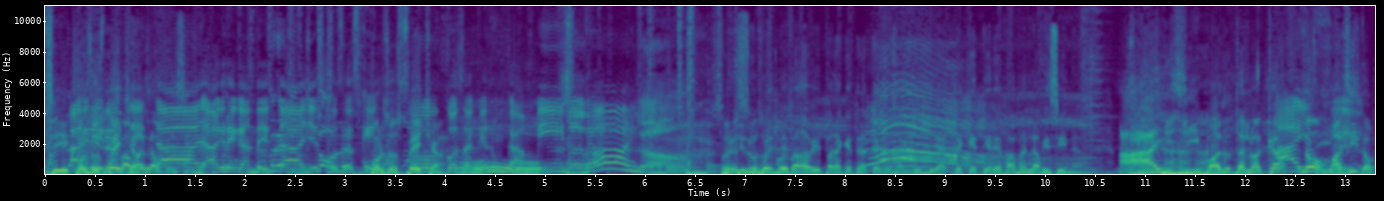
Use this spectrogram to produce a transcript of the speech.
Sí, por agregan, sospecha. deta- agregan detalles, cosas que Por no sospecha. son, cosas que nunca han Oh. visto. Ay, Son Pero eso es un buen tema, David, para que tratemos algún día de que tiene fama en la oficina. Ay, sí, voy a anotarlo acá. Ay, no, sí. Maxito,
